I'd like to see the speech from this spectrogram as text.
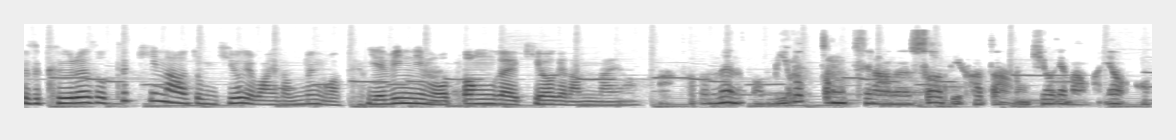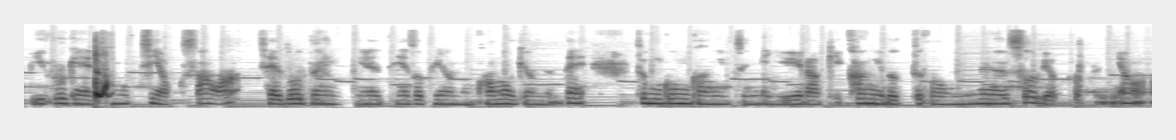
그래서 그래서 특히나 좀 기억에 많이 남는 것 같아요. 예빈님 어떤 게 기억에 남나요? 아, 저는 어, 미국 정치라는 수업이 가장 기억에 남아요. 어, 미국의 정치 역사와 제도 등에 대해서 배우는 과목이었는데 전공 강의 중에 유일하게 강의 노트가 없는 수업이었거든요.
